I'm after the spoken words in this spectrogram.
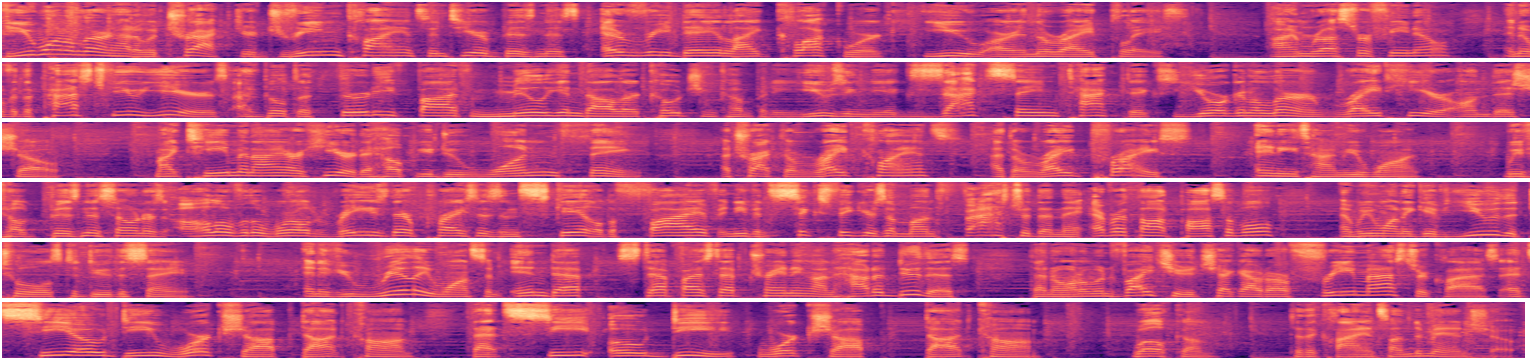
If you want to learn how to attract your dream clients into your business every day like clockwork, you are in the right place. I'm Russ Ruffino, and over the past few years, I've built a $35 million coaching company using the exact same tactics you're going to learn right here on this show. My team and I are here to help you do one thing attract the right clients at the right price anytime you want. We've helped business owners all over the world raise their prices and scale to five and even six figures a month faster than they ever thought possible, and we want to give you the tools to do the same. And if you really want some in depth, step by step training on how to do this, then I want to invite you to check out our free masterclass at codworkshop.com. That's codworkshop.com. Welcome to the Clients on Demand Show.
